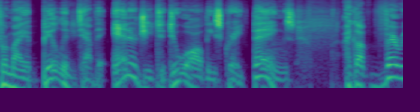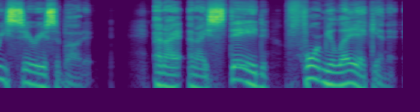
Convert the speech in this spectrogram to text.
for my ability to have the energy to do all these great things, I got very serious about it. And I and I stayed formulaic in it.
